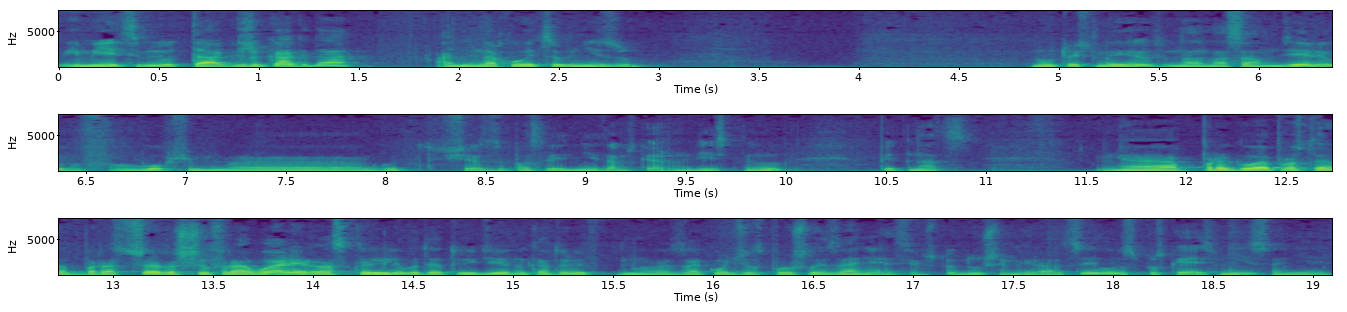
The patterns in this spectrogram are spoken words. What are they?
имеется в виду так же, когда они находятся внизу. Ну, то есть мы на, на самом деле, в, в общем, э, вот сейчас за последние, там, скажем, 10 минут, 15, э, просто расшифровали, раскрыли вот эту идею, на которой закончилось прошлое занятие, что души мира Ацилус, спускаясь вниз, они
